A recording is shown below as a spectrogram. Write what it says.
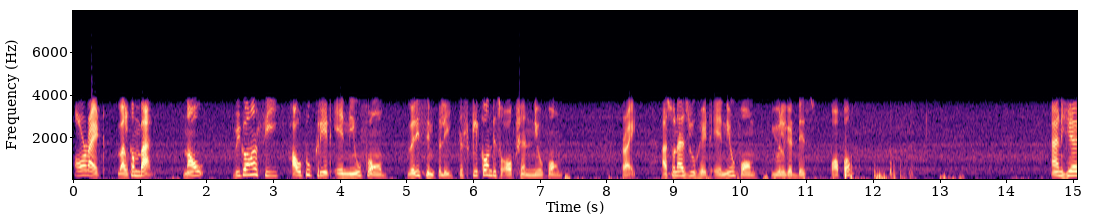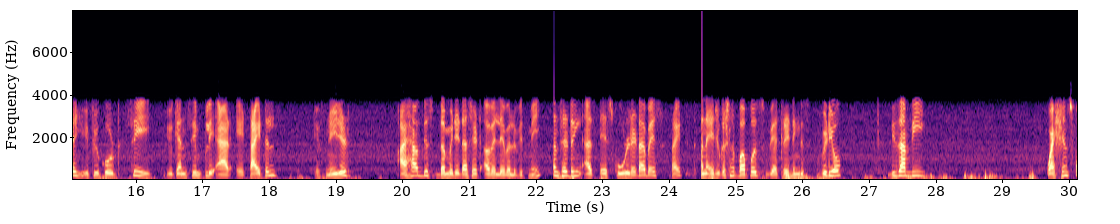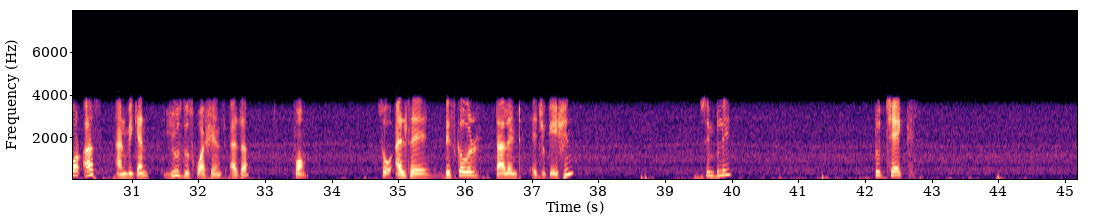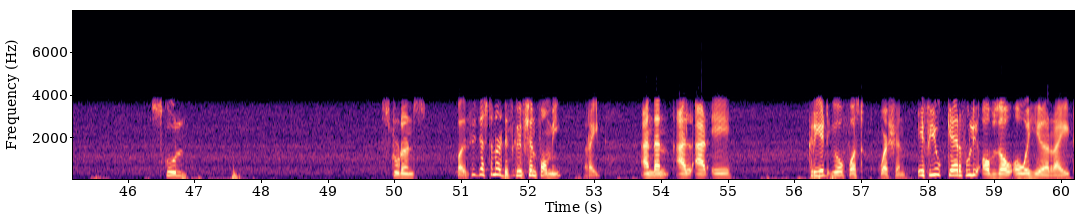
Alright, welcome back. Now we're gonna see how to create a new form very simply. Just click on this option new form. Right. As soon as you hit a new form, you will get this pop-up. And here if you could see, you can simply add a title if needed. I have this dummy dataset available with me considering as a school database, right? An educational purpose, we are creating this video. These are the questions for us and we can use those questions as a form. So I'll say discover talent education. Simply to check school students this is just a description for me right? And then I'll add a create your first question. If you carefully observe over here right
